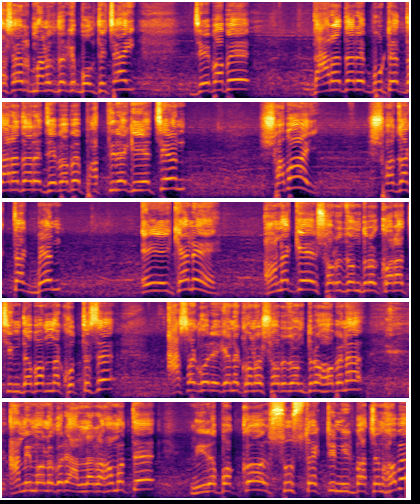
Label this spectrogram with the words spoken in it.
পেশার মানুষদেরকে বলতে চাই, যেভাবে দাঁড়ে দাঁড়ে বুটের দাঁড়ে দাঁড়ে যেভাবে প্রার্থীরা গিয়েছেন, সবাই সজাগ থাকবেন। এইখানে অনেকে ষড়যন্ত্র করার চিন্তা ভাবনা করতেছে। আশা করি এখানে কোনো ষড়যন্ত্র হবে না। আমি মনে করি আল্লাহ রহমতে নিরপেক্ষ, সুস্থ একটি নির্বাচন হবে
